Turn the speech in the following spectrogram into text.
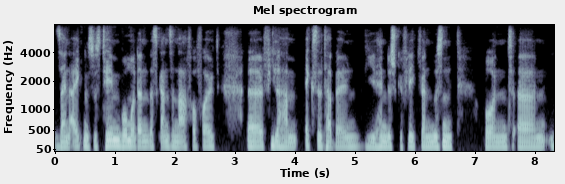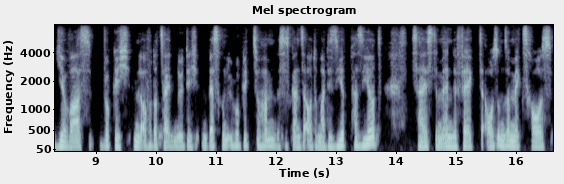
sein eigenes System, wo man dann das Ganze nachverfolgt. Äh, viele haben Excel-Tabellen, die händisch gepflegt werden müssen. Und ähm, hier war es wirklich im Laufe der Zeit nötig, einen besseren Überblick zu haben, dass das Ganze automatisiert passiert. Das heißt im Endeffekt aus unserem Max raus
